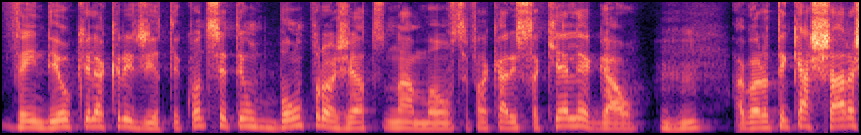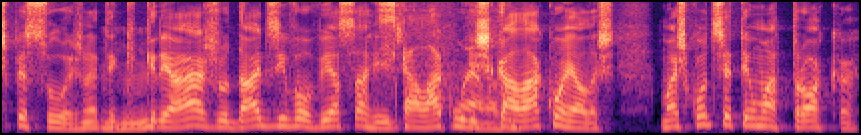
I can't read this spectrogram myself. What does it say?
vender o que ele acredita. E quando você tem um bom projeto na mão, você fala, cara, isso aqui é legal. Agora eu tenho que achar as pessoas, né? Tem que criar, ajudar a desenvolver essa rede. Escalar com elas. né? Escalar com elas. Mas quando você tem uma troca,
